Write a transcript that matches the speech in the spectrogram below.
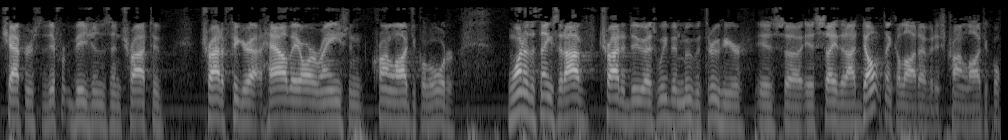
chapters, the different visions, and try to, try to figure out how they are arranged in chronological order. One of the things that I've tried to do as we've been moving through here is, uh, is say that I don't think a lot of it is chronological.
